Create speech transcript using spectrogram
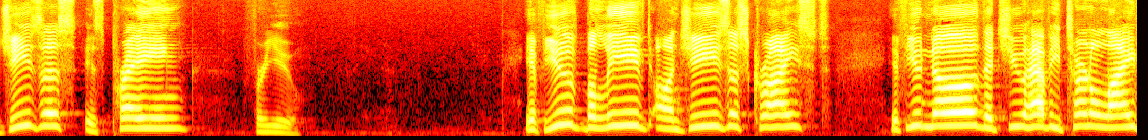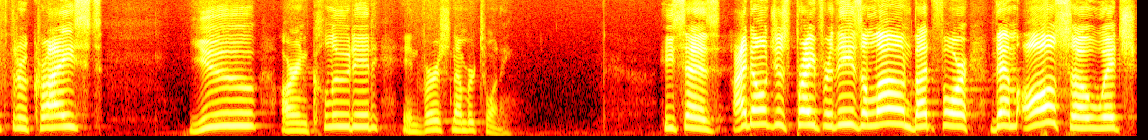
Jesus is praying for you. If you've believed on Jesus Christ, if you know that you have eternal life through Christ, you are included in verse number 20. he says, I don't just pray for these alone, but for them also which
